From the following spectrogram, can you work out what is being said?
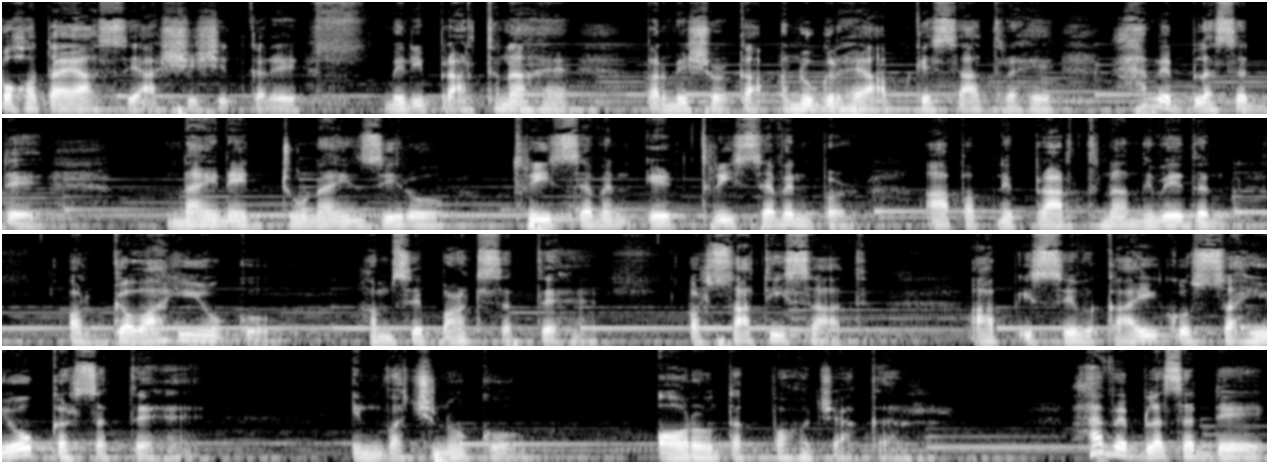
बहुत आयास से आशीषित करे। मेरी प्रार्थना है, परमेश्वर का अनुग्रह आपके साथ रहे। Have a blessed day nine eight two nine zero three seven eight three seven पर आप अपने प्रार्थना निवेदन और गवाहियों को हमसे बांट सकते हैं और साथ ही साथ आप इस सेवकाई को सहयोग कर सकते हैं। इन वचनों को औरों तक पहुंचाकर। Have a blessed day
